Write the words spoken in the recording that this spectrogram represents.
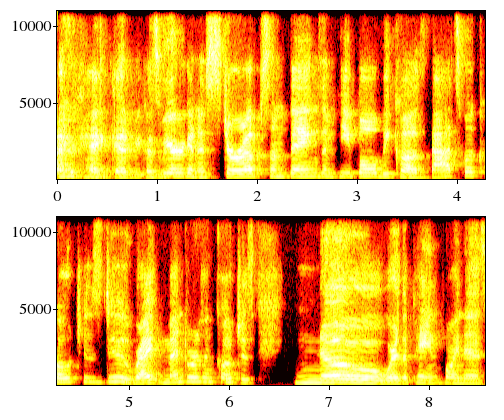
Okay, good. Because we are going to stir up some things in people because that's what coaches do, right? Mentors and coaches know where the pain point is.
